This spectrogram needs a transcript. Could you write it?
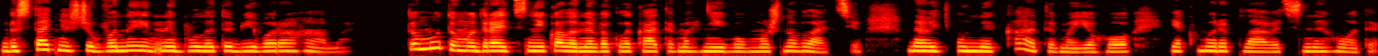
Достатньо, щоб вони не були тобі ворогами. Тому то мудрець ніколи не викликатиме гніву в можновладців, навіть уникатиме його, як мореплавець негоди.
